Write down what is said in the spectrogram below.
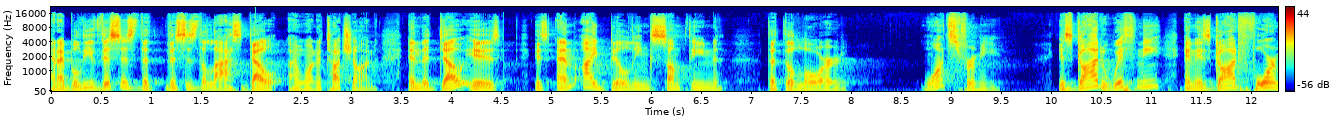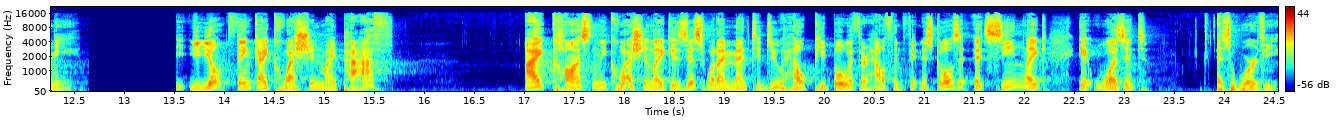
And I believe this is the this is the last doubt I want to touch on. And the doubt is is am I building something that the Lord wants for me? Is God with me and is God for me? You don't think I question my path? I constantly question like is this what I'm meant to do? Help people with their health and fitness goals? It, it seemed like it wasn't as worthy.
